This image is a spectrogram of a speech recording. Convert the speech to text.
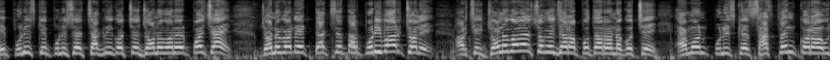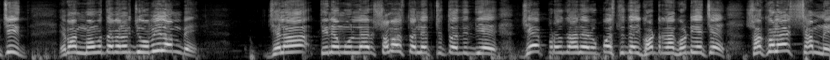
এই পুলিশকে পুলিশের চাকরি করছে জনগণের পয়সায়। জনগণের ট্যাক্সে তার পরিবার চলে, আর সেই জনগণের সঙ্গে যারা প্রতারণা করছে, এমন পুলিশকে সাসপেন্ড করা উচিত। এবং মমতা ব্যানার্জি অবিলম্বে জেলা তৃণমূলের সমস্ত নেতৃত্ব দিয়ে যে প্রধানের উপস্থিতি এই ঘটনা ঘটিয়েছে, সকলের সামনে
